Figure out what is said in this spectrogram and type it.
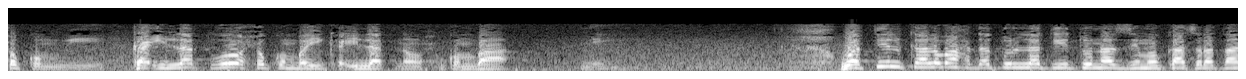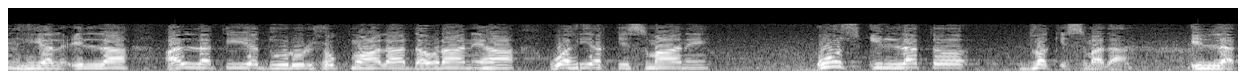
حکم وي که علت و حکم به که علت نه حکم به نه وتلك الوحدة التي تنظم كسرة هي العلة التي يدور الحكم على دورانها وهي قسمان اوس علت دوه قسمه ده علت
